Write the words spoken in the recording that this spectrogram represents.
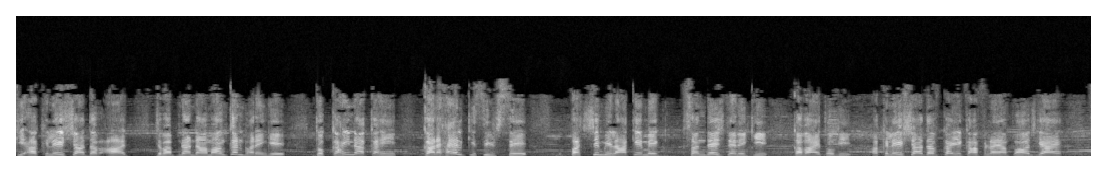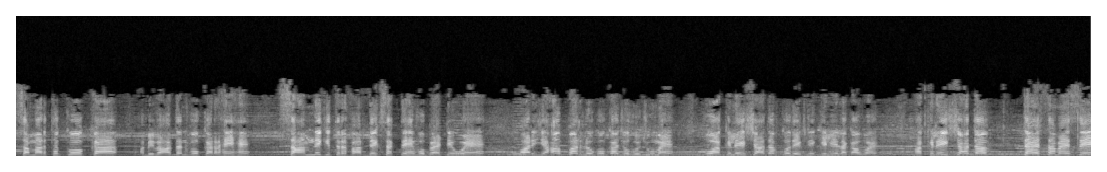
कि अखिलेश यादव आज जब अपना नामांकन भरेंगे तो कहीं ना कहीं करहैल की सीट से पश्चिम इलाके में एक संदेश देने की कवायद होगी। अखिलेश यादव का ये काफिला यहाँ पहुँच गया है। समर्थकों का अभिवादन वो कर रहे हैं। सामने की तरफ़ आप देख सकते हैं, वो बैठे हुए हैं और यहाँ पर लोगों का जो हुजूम है, वो अखिलेश यादव को देखने के लिए लगा हुआ है। अखिलेश यादव तय समय से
